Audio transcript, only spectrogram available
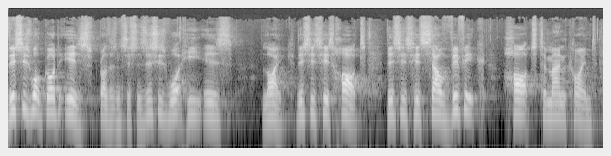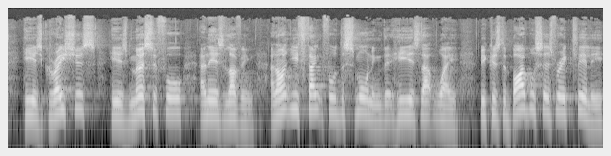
This is what God is, brothers and sisters. This is what He is like. This is His heart. This is His salvific heart to mankind. He is gracious, He is merciful, and He is loving. And aren't you thankful this morning that He is that way? Because the Bible says very clearly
